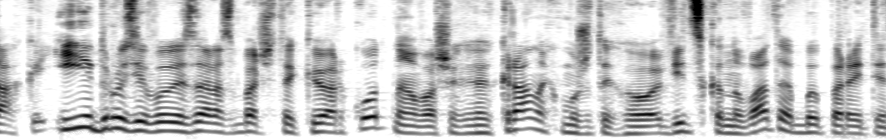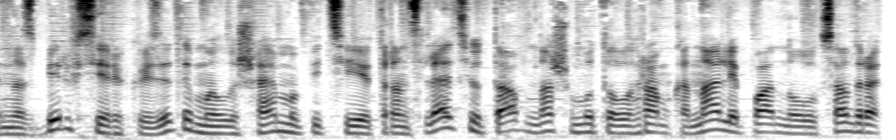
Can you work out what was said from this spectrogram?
Так, і друзі, ви зараз бачите QR-код на ваших екранах. Можете його відсканувати, аби перейти на збір. Всі реквізити ми лишаємо під цією трансляцією та в нашому телеграм-каналі. Пане Олександре,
